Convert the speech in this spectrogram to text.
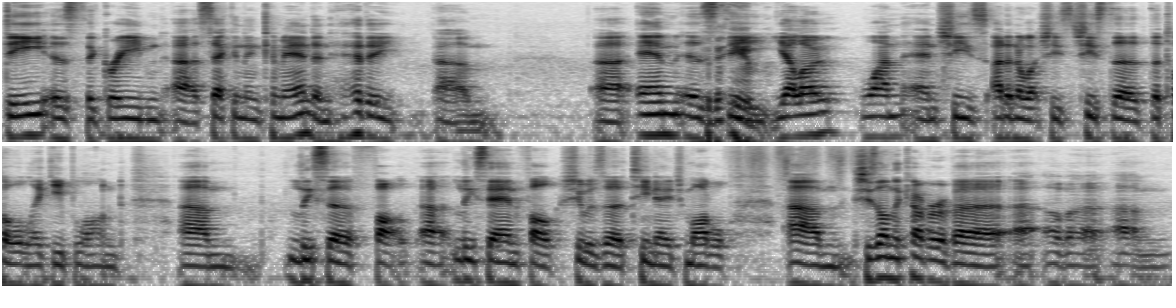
D is the green uh, second in command, and Heather um, uh, M is Heather the M. yellow one, and she's I don't know what she's she's the the tall leggy blonde. Um, Lisa Falk, uh, Lisanne Falk. She was a teenage model. Um, she's on the cover of a, of a um,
